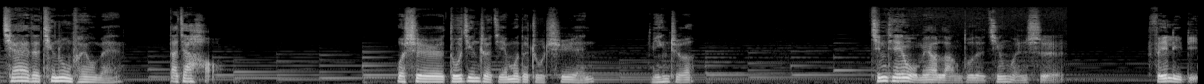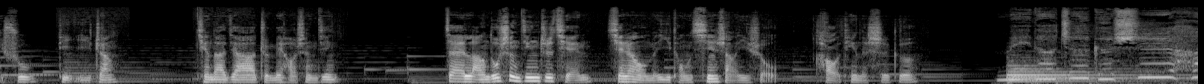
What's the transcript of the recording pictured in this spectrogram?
亲爱的听众朋友们，大家好，我是读经者节目的主持人明哲。今天我们要朗读的经文是《腓立比书》第一章。请大家准备好圣经，在朗读圣经之前，先让我们一同欣赏一首好听的诗歌。每到这个时候，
